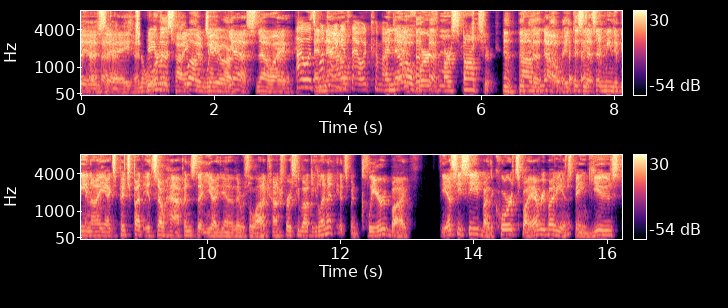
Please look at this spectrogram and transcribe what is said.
is a an order type that we. are. Yes, no, I. I was wondering now- if that would come up. And now a word from our sponsor. Um, no, it, this doesn't mean to be an IEX pitch, but it so happens that yeah, yeah, there was a lot of controversy about D-Limit. It's been cleared by the SEC, by the courts, by everybody. It's being used,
